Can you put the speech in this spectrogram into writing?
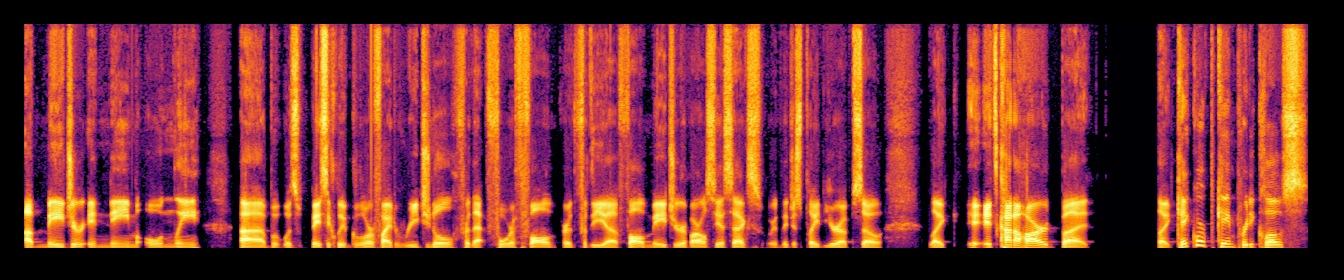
a major in name only. Uh, but was basically a glorified regional for that fourth fall or for the uh, fall major of RLCSX where they just played Europe. So like it, it's kind of hard, but like K Corp came pretty close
